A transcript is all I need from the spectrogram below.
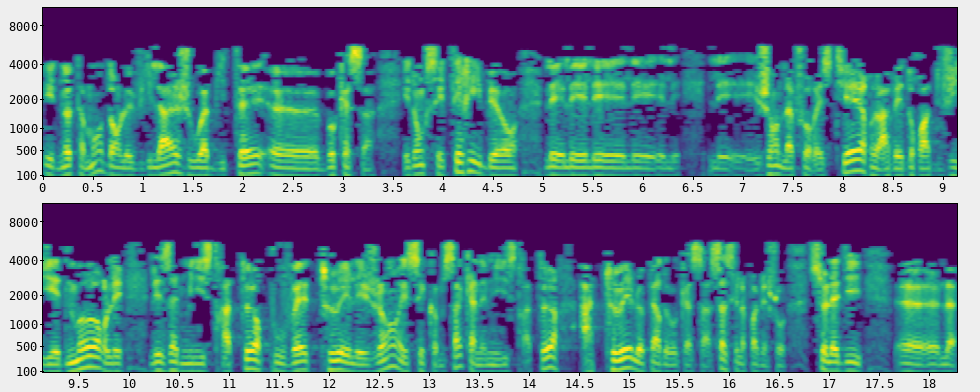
et notamment dans le village où habitait Bokassa. Et donc c'est terrible. Les, les, gens de la forestière avaient droit de vie et de mort. Les, administrateurs pouvaient tuer les gens, et c'est comme ça qu'un administrateur a tué le père de Bokassa ça. Ça, c'est la première chose. Cela dit, euh, la,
